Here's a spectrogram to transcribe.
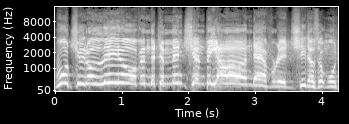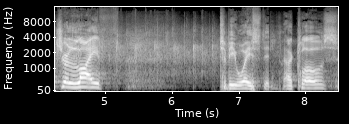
wants you to live in the dimension beyond average. He doesn't want your life to be wasted. I close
